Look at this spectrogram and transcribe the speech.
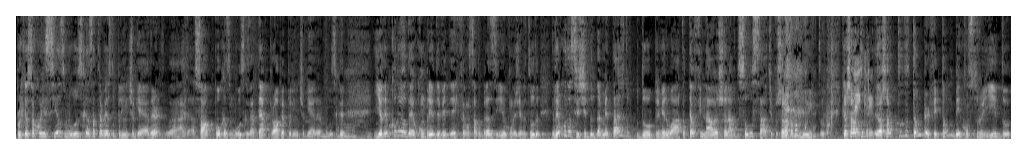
porque eu só conhecia as músicas através do Putting Together, só poucas músicas, até a própria Putting Together, a música. E eu lembro quando eu, eu comprei o DVD, que foi lançado no Brasil, com legenda e tudo, eu lembro quando eu assisti do- da metade do, do primeiro ato até o final, eu chorava de soluçar, tipo, eu chorava muito. Eu, achava É tudo, eu achava tudo tão perfeito, tão bem construído,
